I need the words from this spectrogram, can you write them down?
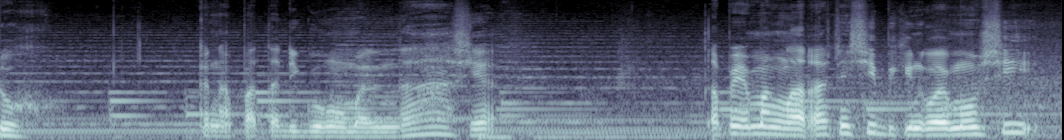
Duh, kenapa tadi gue ngomelin Laras ya? Tapi emang Larasnya sih bikin gue emosi.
